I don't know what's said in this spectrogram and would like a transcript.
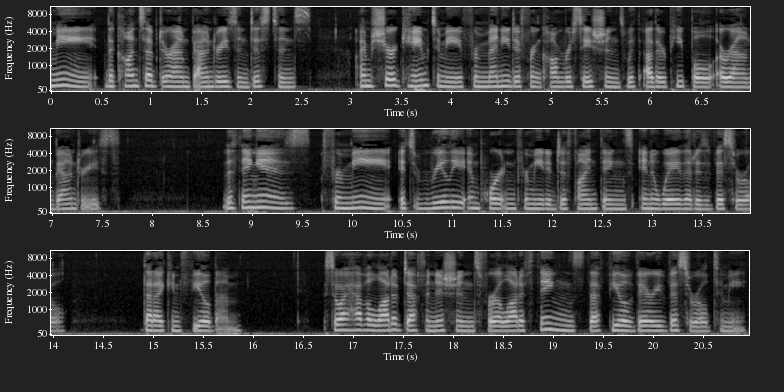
me, the concept around boundaries and distance, I'm sure came to me from many different conversations with other people around boundaries. The thing is, for me, it's really important for me to define things in a way that is visceral, that I can feel them. So I have a lot of definitions for a lot of things that feel very visceral to me.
